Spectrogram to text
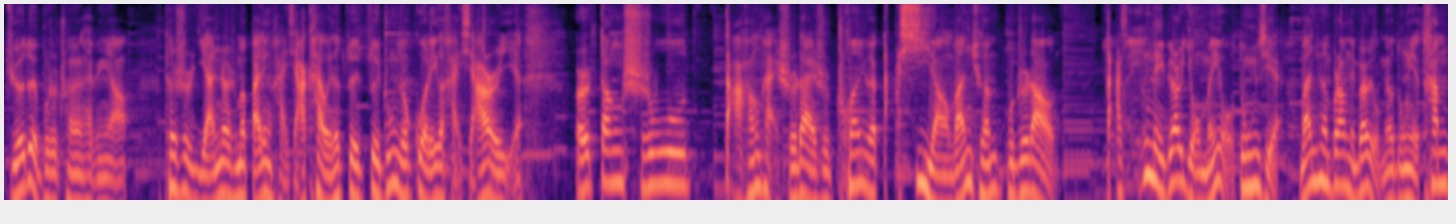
绝对不是穿越太平洋，他是沿着什么白令海峡开过去，他最最终就过了一个海峡而已。而当时乌大航海时代是穿越大西洋，完全不知道大那边有没有东西，完全不知道那边有没有东西。他们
